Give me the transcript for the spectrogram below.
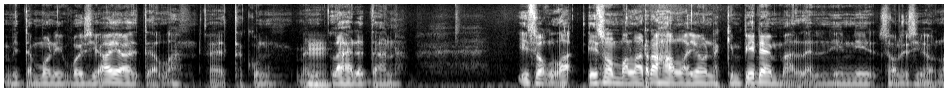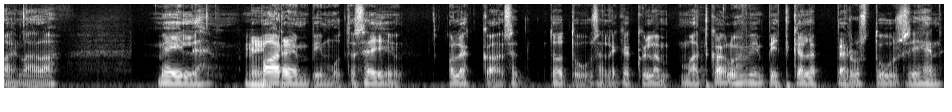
mitä moni voisi ajatella, että kun me Mm. lähdetään isolla, isommalla rahalla jonnekin pidemmälle, niin, niin se olisi jollain lailla meille Niin. parempi, mutta se ei olekaan se totuus. Eli kyllä matkailu hyvin pitkälle perustuu siihen,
